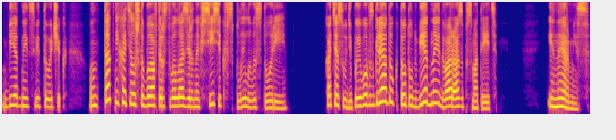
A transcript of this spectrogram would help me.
бедный цветочек. Он так не хотел, чтобы авторство лазерных сисек всплыло в истории. Хотя, судя по его взгляду, кто тут бедный, два раза посмотреть. «Инермис»,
